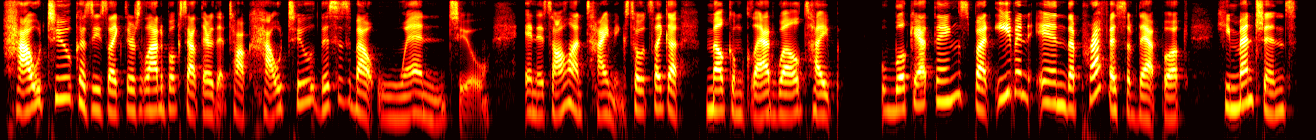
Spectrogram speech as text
how to because he's like there's a lot of books out there that talk how to. This is about when to, and it's all on timing. So it's like a Malcolm Gladwell type look at things. But even in the preface of that book, he mentions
